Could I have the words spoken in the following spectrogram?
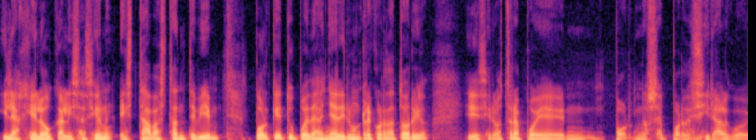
Y la geolocalización está bastante bien porque tú puedes añadir un recordatorio y decir, ostras, pues, por, no sé, por decir algo,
